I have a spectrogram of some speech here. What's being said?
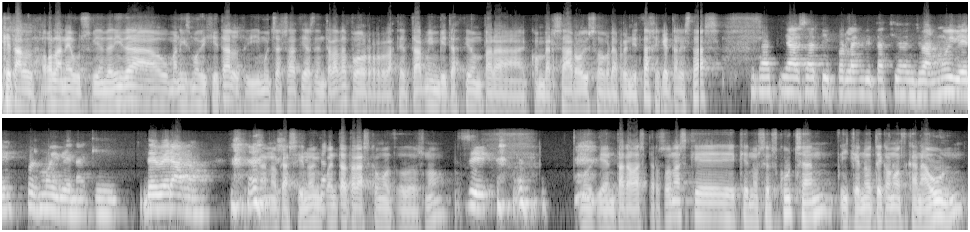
¿Qué tal? Hola Neus, bienvenida a Humanismo Digital y muchas gracias de entrada por aceptar mi invitación para conversar hoy sobre aprendizaje. ¿Qué tal estás? Gracias a ti por la invitación, Joan. Muy bien, pues muy bien aquí, de verano. Bueno, casi, ¿no? En cuenta atrás como todos, ¿no? Sí. Muy bien, para las personas que, nos escuchan y que no te conozcan aún,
